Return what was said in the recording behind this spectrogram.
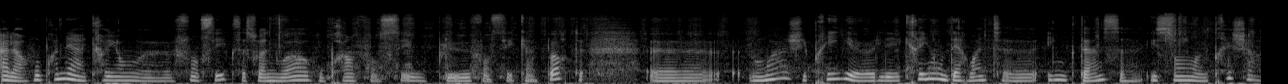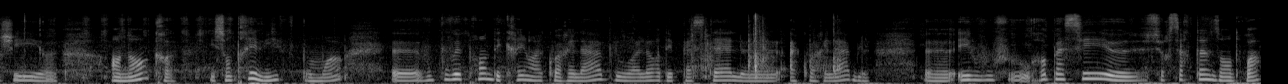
Alors, vous prenez un crayon euh, foncé, que ce soit noir ou brun foncé ou bleu foncé, qu'importe. Euh, moi, j'ai pris euh, les crayons Derwent Inktense. Ils sont très chargés en encre. Ils sont très vifs pour moi. vous pouvez prendre des crayons aquarellables ou alors des pastels aquarellables. et vous, repassez sur certains endroits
